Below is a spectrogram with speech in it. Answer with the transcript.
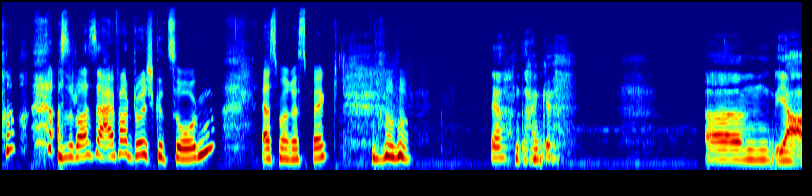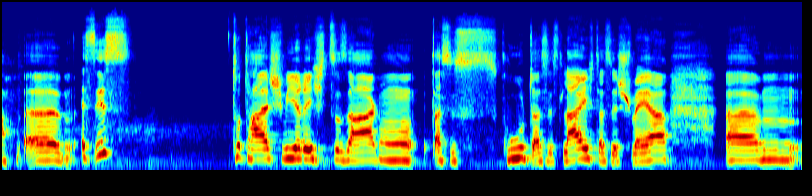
also du hast ja einfach durchgezogen. Erstmal Respekt. ja, danke. Ähm, ja, ähm, es ist total schwierig zu sagen, das ist gut, das ist leicht, das ist schwer. Ähm,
